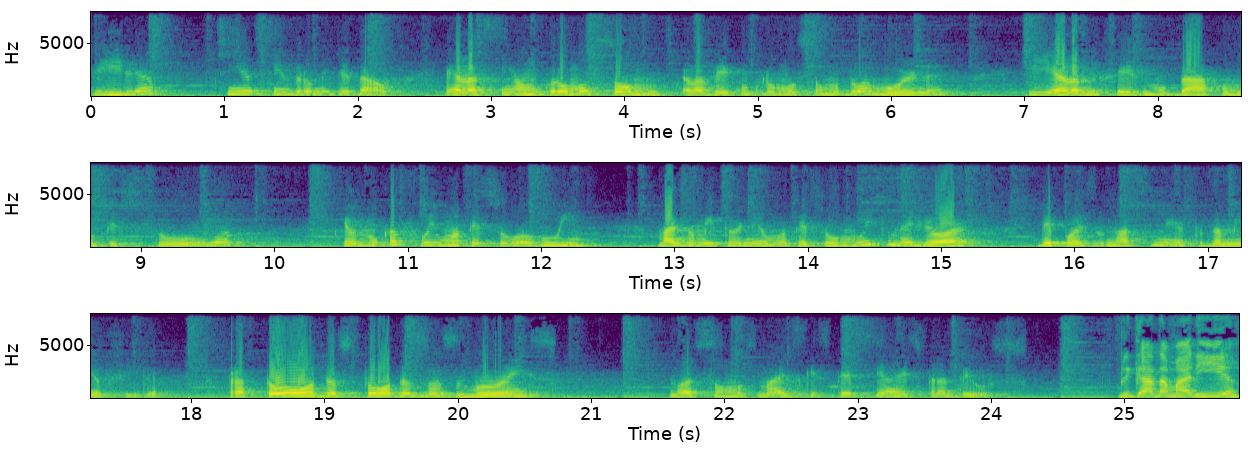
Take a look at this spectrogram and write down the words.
filha tinha síndrome de Down. Ela tinha um cromossomo, ela veio com o cromossomo do amor, né? E ela me fez mudar como pessoa. Eu nunca fui uma pessoa ruim, mas eu me tornei uma pessoa muito melhor depois do nascimento da minha filha. Para todas, todas as mães, nós somos mais que especiais para Deus. Obrigada, Maria,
